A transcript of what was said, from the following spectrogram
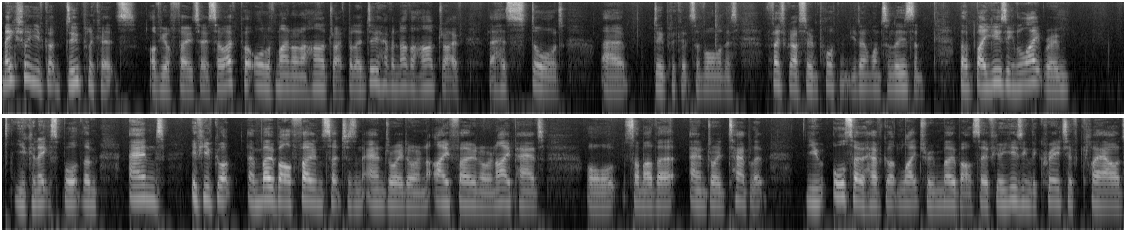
make sure you've got duplicates of your photos. So I've put all of mine on a hard drive, but I do have another hard drive that has stored uh, duplicates of all of this. Photographs are important, you don't want to lose them. But by using Lightroom, you can export them and if you've got a mobile phone such as an Android or an iPhone or an iPad or some other Android tablet, you also have got Lightroom Mobile. So if you're using the Creative Cloud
